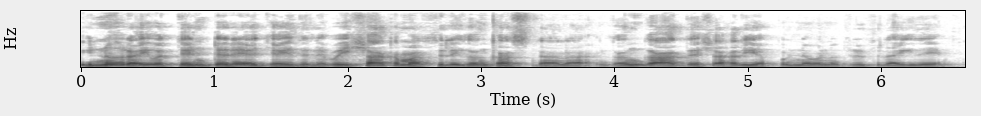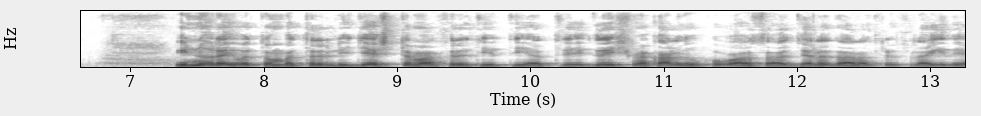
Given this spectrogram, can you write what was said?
ಇನ್ನೂರ ಐವತ್ತೆಂಟನೇ ಅಧ್ಯಾಯದಲ್ಲಿ ವೈಶಾಖ ಮಾಸದಲ್ಲಿ ಗಂಗಾ ಸ್ನಾನ, ಗಂಗಾ ದಶಹರಿಯ ಪುಣ್ಯವನ್ನು ತಿಳಿಸಲಾಗಿದೆ. ಇನ್ನೂರ ಐವತ್ತೊಂಬತ್ತರಲ್ಲಿ ಜ್ಯೇಷ್ಠ ಮಾಸದ ತೀರ್ಥಯಾತ್ರೆ, ಗ್ರೀಷ್ಮ ಕಾಲದ ಉಪವಾಸ, ಜಲದಾನ ತಿಳಿಸಲಾಗಿದೆ.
